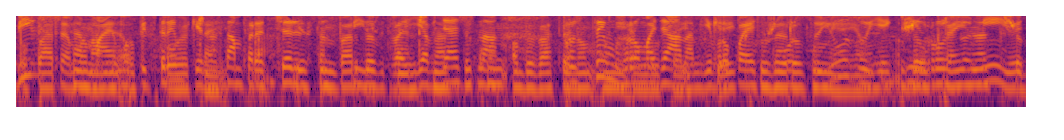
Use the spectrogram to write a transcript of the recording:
більше. Ми маємо підтримки насамперед через суспільство. Я вдячна простим громадянам Європейського союзу, які розуміють,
